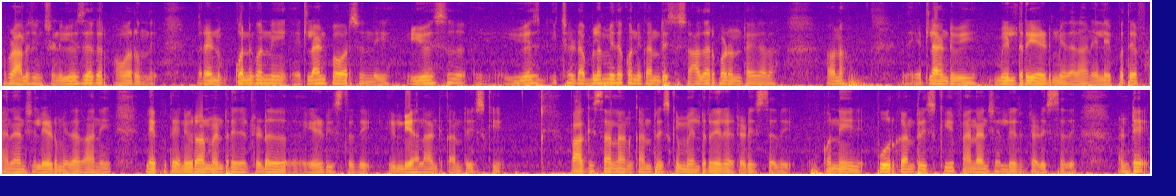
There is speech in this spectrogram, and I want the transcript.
ఇప్పుడు ఆలోచించండి యూఎస్ దగ్గర పవర్ ఉంది. రెండు కొన్ని కొన్ని ఎట్లాంటి పవర్స్ ఉంది? యూఎస్ యూఎస్ ఇచ్చే డబ్బుల మీద కొన్ని కంట్రీస్ ఆధారపడి ఉంటాయి కదా? అవునా? ఎట్లాంటివి? మిలిటరీ ఎయిడ్ మీద కానీ లేకపోతే ఫైనాన్షియల్ ఎయిడ్ మీద కానీ లేకపోతే ఎన్విరాన్మెంట్ రిలేటెడ్ ఎయిడ్ ఇస్తుంది ఇండియా లాంటి కంట్రీస్కి పాకిస్తాన్ లాంటి కంట్రీస్కి మిలిటరీ రిలేటెడ్ ఇస్తుంది. కొన్ని పూర్ కంట్రీస్కి ఫైనాన్షియల్ రిలేటెడ్ ఇస్తుంది. అంటే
